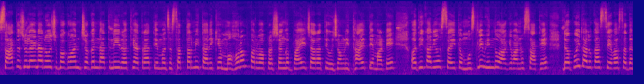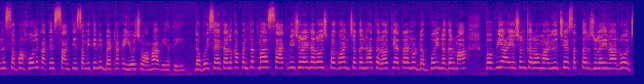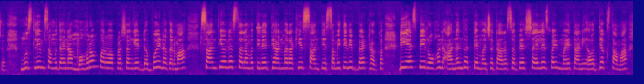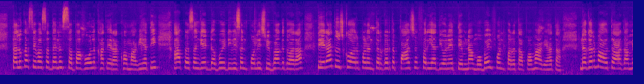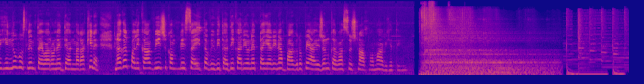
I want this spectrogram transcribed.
સાત જુલાઈના રોજ ભગવાન જગન્નાથની રથયાત્રા તેમજ સત્તરમી તારીખે મહોરમ પર્વ પ્રસંગ ભાઈચારાથી ઉજવણી થાય તે માટે અધિકારીઓ સહિત મુસ્લિમ હિન્દુ આગેવાનો સાથે ડભોઈ તાલુકા સેવા સદન સભા હોલ ખાતે શાંતિ સમિતિની બેઠક યોજવામાં આવી હતી. ડભોઈ શહેર તાલુકા પંથકમાં સાતમી જુલાઈના રોજ ભગવાન જગન્નાથ રથયાત્રાનું ડભોઈ નગરમાં ભવ્ય આયોજન કરવામાં આવ્યું છે. સત્તર જુલાઈના રોજ મુસ્લિમ સમુદાયના મહોરમ પર્વ પ્રસંગે ડભોઈ નગરમાં શાંતિ અને સલામતીને ધ્યાનમાં રાખી શાંતિ સમિતિની બેઠક. ડીએસપી રોહન આનંદ તેમજ ધારાસભ્ય શૈલેષભાઈ મહેતાની અધ્યક્ષતામાં તાલુકા સેવા સદન સભા હોલ ખાતે રાખવામાં આવી હતી. આ પ્રસંગે ડભોઈ ડિવિઝન પોલીસ વિભાગ દ્વારા તેરા તુજકો અર્પણ અંતર્ગત પાંચ ફરિયાદીઓને તેમના મોબાઈલ ફોન પરત આપવામાં આવ્યા હતા. નગરમાં આવતા આગામી હિન્દુ મુસ્લિમ તહેવારોને ધ્યાનમાં રાખીને નગરપાલિકા વીજ કંપની સહિત વિવિધ અધિકારીઓને તૈયારીના ભાગરૂપે આયોજન કરવા સૂચના આપવામાં આવી હતી.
